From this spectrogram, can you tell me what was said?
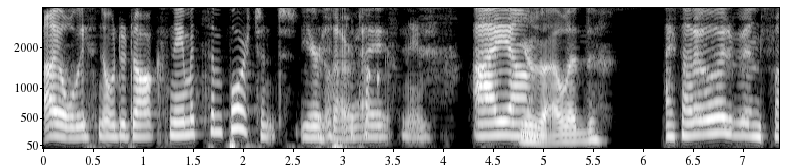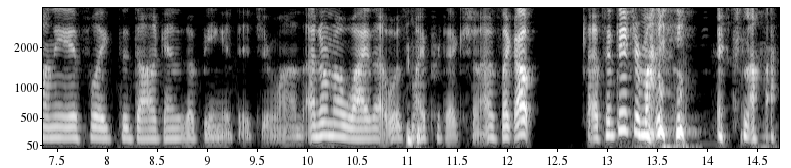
I always know the dog's name. It's important. to You're know so the right. dog's name. I um You're valid. I thought it would have been funny if like the dog ended up being a Digimon. I don't know why that was my prediction. I was like, oh, that's a Digimon. it's not.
